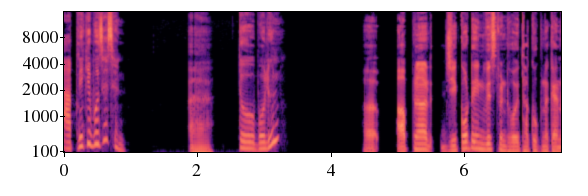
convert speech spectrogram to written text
আপনি কি বুঝেছেন? হ্যাঁ। তো বলুন। আপনার যে কটা ইনভেস্টমেন্ট হয়ে থাকুক না কেন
